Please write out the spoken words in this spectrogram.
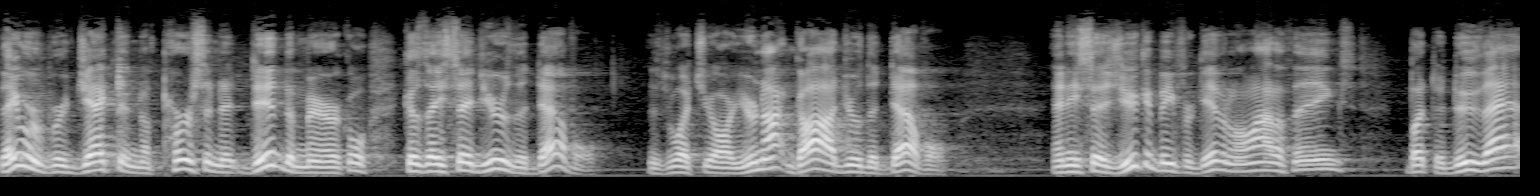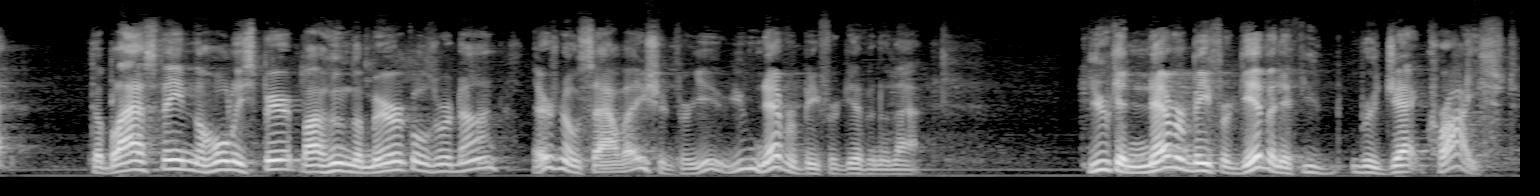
they were rejecting the person that did the miracle because they said, You're the devil, is what you are. You're not God, you're the devil. And he says, You can be forgiven a lot of things, but to do that, to blaspheme the Holy Spirit by whom the miracles were done, there's no salvation for you. You never be forgiven of that. You can never be forgiven if you reject Christ.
